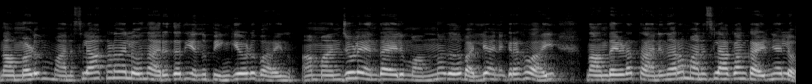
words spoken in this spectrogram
നമ്മളും മനസ്സിലാക്കണമല്ലോ എന്ന് അരുന്ധതി എന്ന് പിങ്കിയോട് പറയുന്നു. ആ മഞ്ജുള എന്തായാലും വന്നത് വലിയ അനുഗ്രഹമായി നന്ദയുടെ തനിനിറം മനസ്സിലാക്കാൻ കഴിഞ്ഞല്ലോ.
